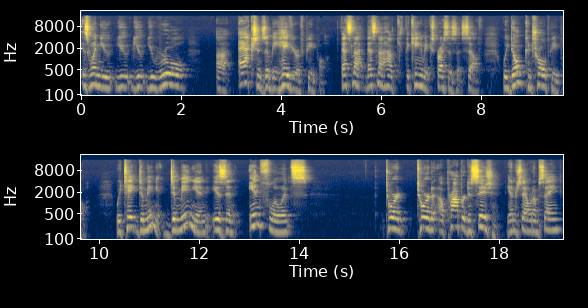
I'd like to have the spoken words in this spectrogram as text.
is when you, you, you, you rule uh, actions and behavior of people. That's not, that's not how the kingdom expresses itself. We don't control people. We take dominion. Dominion is an influence toward, toward a proper decision. You understand what I'm saying?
